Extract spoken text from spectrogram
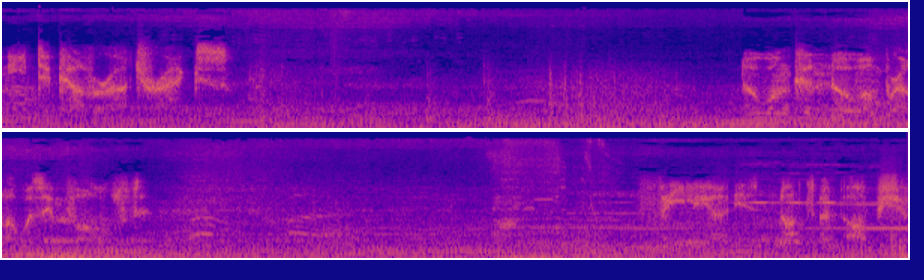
We need to cover our tracks. No one can know Umbrella was involved. Failure is not an option.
